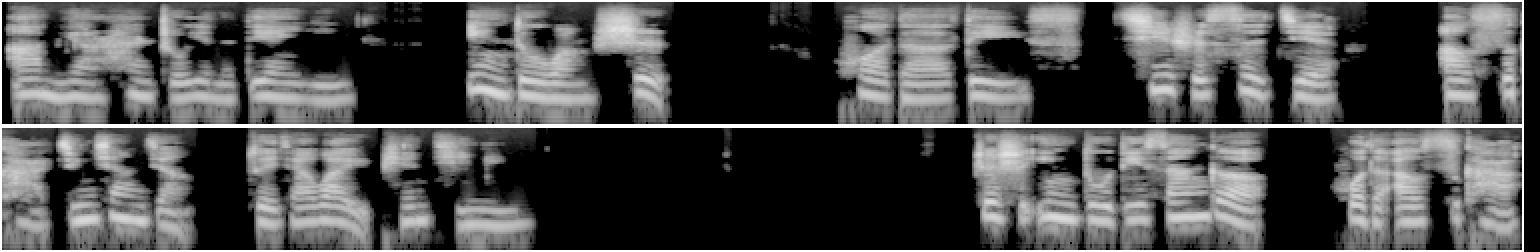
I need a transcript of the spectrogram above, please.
阿米尔汗主演的电影《印度往事》获得第七十四届奥斯卡金像奖最佳外语片提名。这是印度第三个获得奥斯卡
